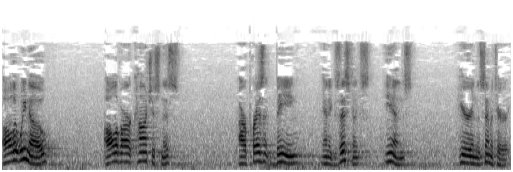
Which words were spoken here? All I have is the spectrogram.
All that we know, all of our consciousness, our present being and existence ends here in the cemetery.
